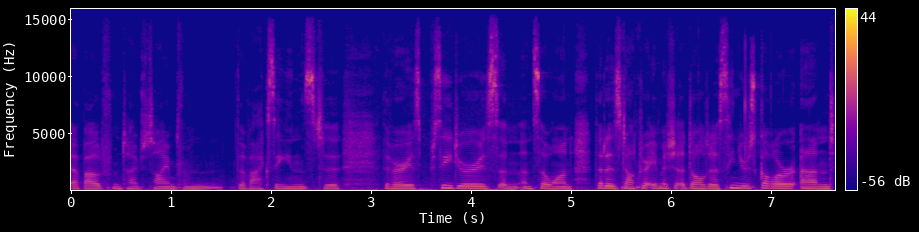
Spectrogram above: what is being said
about from time to time, from the vaccines to the various procedures and, and so on. That is Dr. Amesh Adalja, Senior Scholar and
